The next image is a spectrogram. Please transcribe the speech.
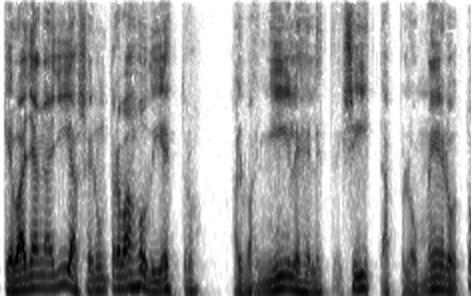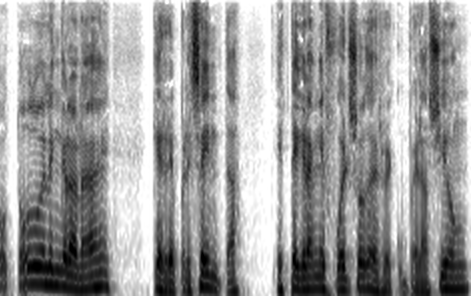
que vayan allí a hacer un trabajo diestro, albañiles, electricistas, plomeros, todo el engranaje que representa este gran esfuerzo de recuperación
